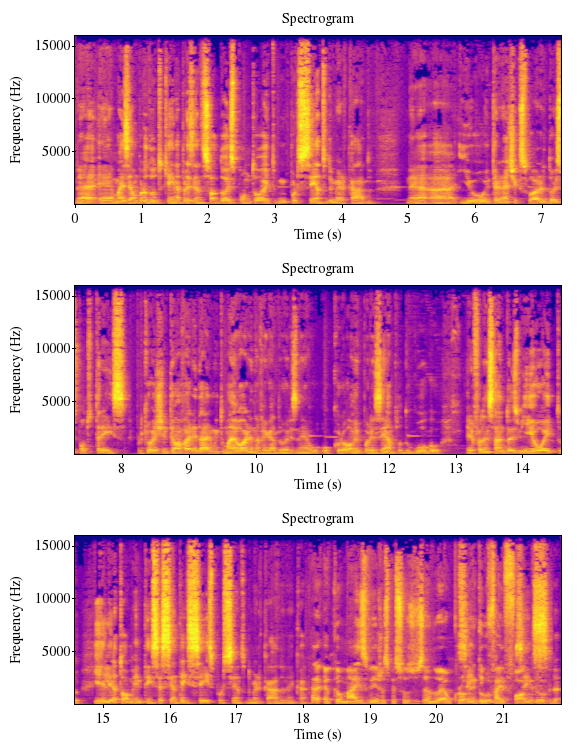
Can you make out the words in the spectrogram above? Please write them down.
né, é, mas é um produto que ainda apresenta só 2,8% de mercado né? Uh, e o Internet Explorer 2.3, porque hoje a gente tem uma variedade muito maior de navegadores, né? O, o, Chrome, por exemplo, do Google, ele foi lançado em 2008 e ele atualmente tem 66% do mercado, né, cara? Cara, é o que eu mais vejo as pessoas usando é o Chrome, sem dúvida, o Firefox. Sem dúvida.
